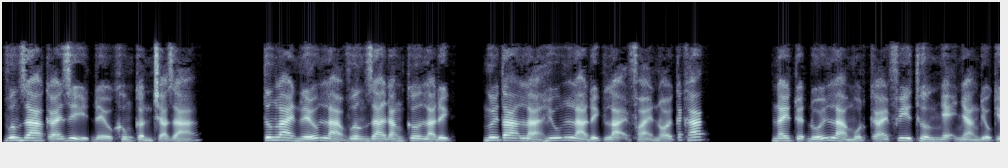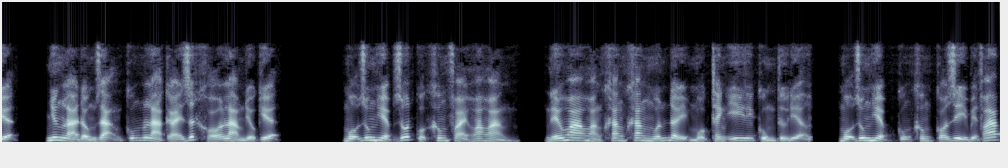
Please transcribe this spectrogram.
vương gia cái gì đều không cần trả giá. Tương lai nếu là vương gia đăng cơ là địch, người ta là hữu là địch lại phải nói cách khác. Nay tuyệt đối là một cái phi thường nhẹ nhàng điều kiện, nhưng là đồng dạng cũng là cái rất khó làm điều kiện. Mộ Dung Hiệp rốt cuộc không phải hoa hoàng, nếu hoa hoàng khăng khăng muốn đẩy một thanh y cùng từ địa, mộ Dung Hiệp cũng không có gì biện pháp.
